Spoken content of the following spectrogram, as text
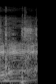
Yeah.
